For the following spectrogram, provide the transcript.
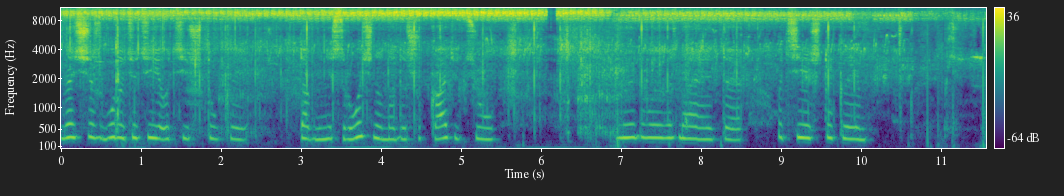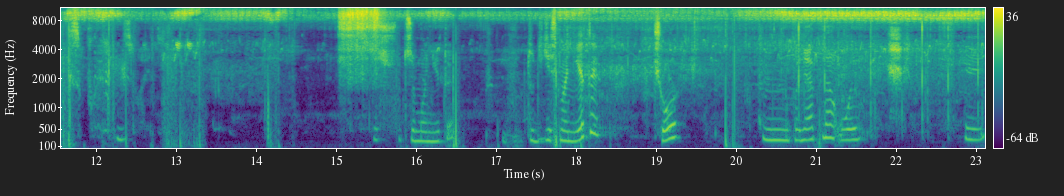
Значить, зараз будуть оці, оці штуки. Так, мені срочно треба шукати цю. Ну, я думаю, ви знаєте, оці штуки. Блін, я забула, як вони називаються. Це що, це монети? Тут є монети? Чо? М, Непонятно. Ой. І-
